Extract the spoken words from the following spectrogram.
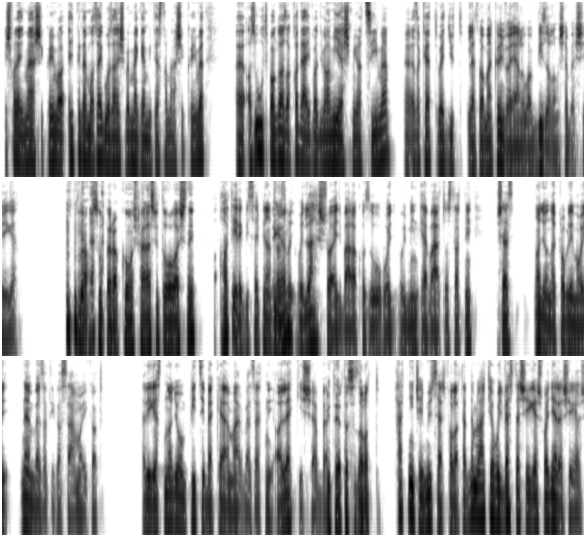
és van egy másik könyv, egyébként az Ego az ellenségben megemlít ezt a másik könyvet, az út maga, az akadály, vagy valami ilyesmi a címe, ez a kettő együtt. Illetve már könyvajánlom a bizalom sebessége. Na, szuper, akkor most már lesz mit olvasni. Ha- térek vissza egy pillanatra, az, hogy, hogy lássa egy vállalkozó, hogy, hogy mind kell változtatni, és ez nagyon nagy probléma, hogy nem vezetik a számaikat. Pedig ezt nagyon picibe kell már vezetni, a legkisebbe. Mit értesz ez alatt? Hát nincs egy műszerfalat, tehát nem látja, hogy veszteséges vagy nyereséges.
